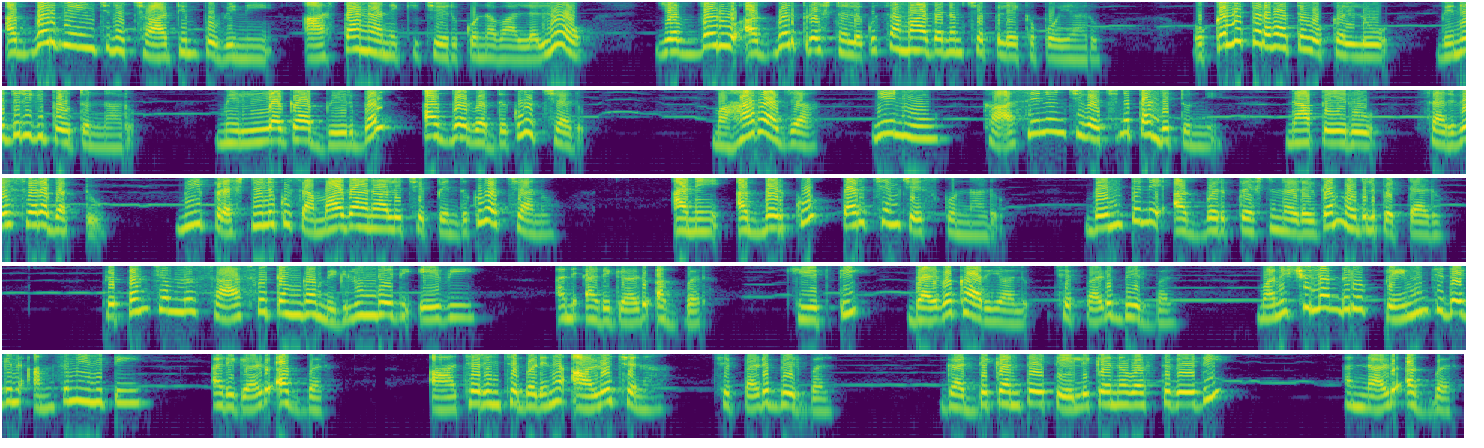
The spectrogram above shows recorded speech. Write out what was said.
అక్బర్ వేయించిన చాటింపు విని ఆస్థానానికి చేరుకున్న వాళ్ళలో ఎవ్వరూ అక్బర్ ప్రశ్నలకు సమాధానం చెప్పలేకపోయారు. ఒకళ్ళ తర్వాత ఒకళ్ళు వెనుదిరిగిపోతున్నారు. మెల్లగా బీర్బల్ అక్బర్ వద్దకు వచ్చాడు. మహారాజా నేను కాశీ నుంచి వచ్చిన పండితుణ్ణి. నా పేరు సర్వేశ్వర భట్టు. మీ ప్రశ్నలకు సమాధానాలు చెప్పేందుకు వచ్చాను అని అక్బర్కు పరిచయం చేసుకున్నాడు. వెంటనే అక్బర్ ప్రశ్నలు అడగటం మొదలుపెట్టాడు. ప్రపంచంలో శాశ్వతంగా మిగిలుండేది ఏవి? అని అడిగాడు అక్బర్. కీర్తి దైవకార్యాలు చెప్పాడు బీర్బల్. మనుషులందరూ ప్రేమించదగిన అంశమేమిటి? అడిగాడు అక్బర్. ఆచరించబడిన ఆలోచన చెప్పాడు బీర్బల్. గడ్డి కంటే తేలికైన వస్తువేది? అన్నాడు అక్బర్.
